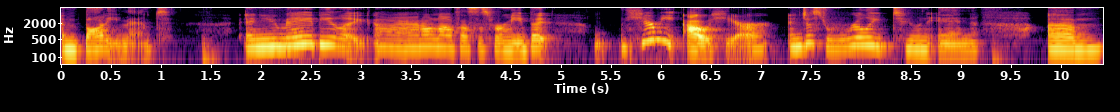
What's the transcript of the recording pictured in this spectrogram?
embodiment. And you may be like, oh, I don't know if this is for me, but hear me out here and just really tune in. Um,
